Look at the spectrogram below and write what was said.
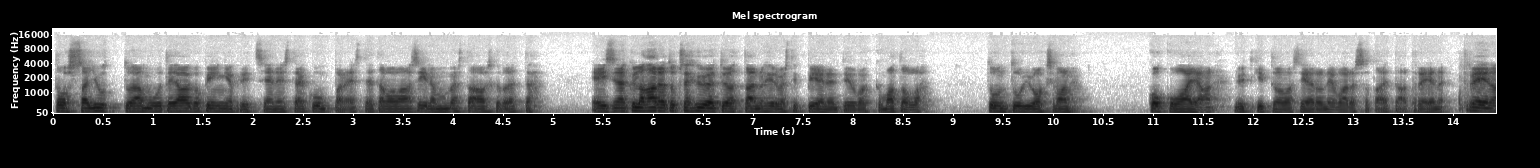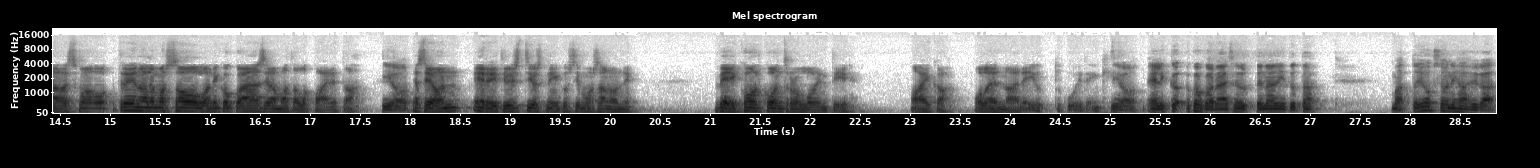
tuossa juttua ja muuta Jaakob Ingebrigtsenistä ja kumppaneista. Ja tavallaan siinä mun mielestä hauskata, että ei siinä kyllä harjoituksen hyötyä tainnut hirveästi pienentyä, vaikka matolla tuntuu juoksevan koko ajan. Nytkin tuolla Sierra Nevadassa taitaa treena, treenailemassa, treenailemassa olla, niin koko ajan siellä matolla painetaan. joo. Ja se on erityisesti, just niin kuin Simo sanoi, niin VK-kontrollointiin aika olennainen juttu kuitenkin. Joo, eli ko- kokonaisuutena niin tota, mattojuoksu on ihan hyvä,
